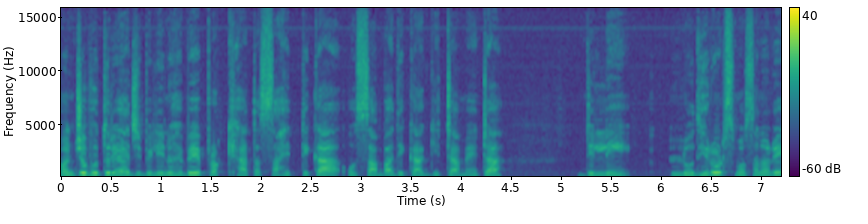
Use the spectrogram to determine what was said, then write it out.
ପଞ୍ଚଭୂତରେ ଆଜି ବିଲୀନ ହେବେ ପ୍ରଖ୍ୟାତ ସାହିତ୍ୟିକା ଓ ସାମ୍ବାଦିକା ଗୀତା ମେହେଟା ଦିଲ୍ଲୀ লোধি রোড শ্মশানরে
